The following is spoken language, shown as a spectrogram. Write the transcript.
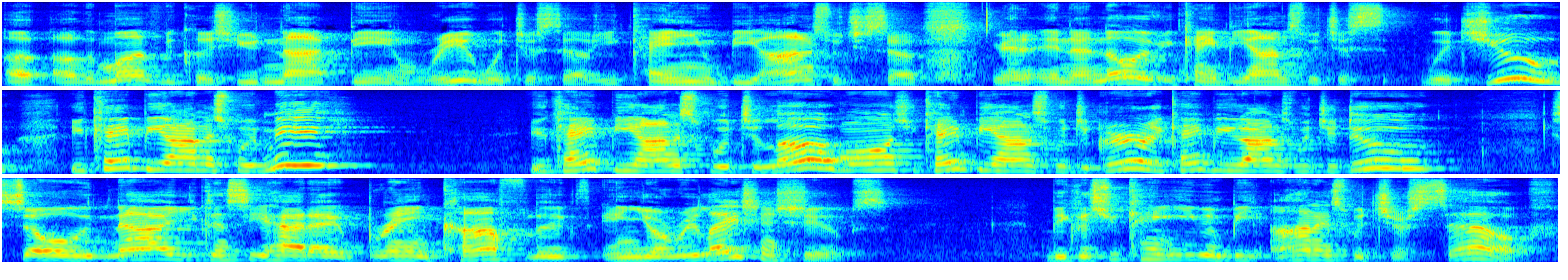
other month because you're not being real with yourself. You can't even be honest with yourself. And, and I know if you can't be honest with, your, with you, you can't be honest with me. You can't be honest with your loved ones. You can't be honest with your girl. You can't be honest with your dude. So now you can see how that bring conflict in your relationships because you can't even be honest with yourself.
